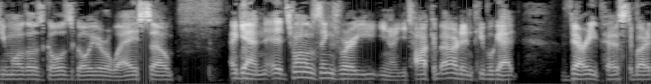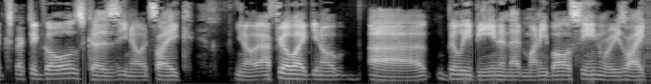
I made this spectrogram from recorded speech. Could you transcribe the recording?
few more of those goals go your way. So again, it's one of those things where you, you know, you talk about it and people get very pissed about expected goals because, you know, it's like, you know, I feel like, you know, uh, Billy Beane in that Moneyball scene where he's like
